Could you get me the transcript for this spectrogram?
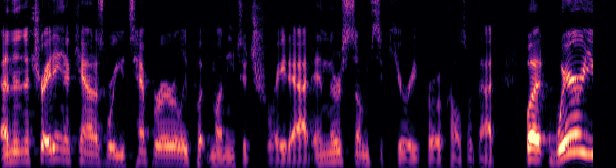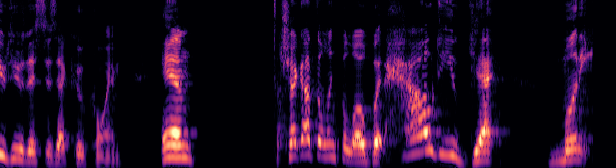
And then the trading account is where you temporarily put money to trade at. And there's some security protocols with that. But where you do this is at KuCoin. And check out the link below. But how do you get money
